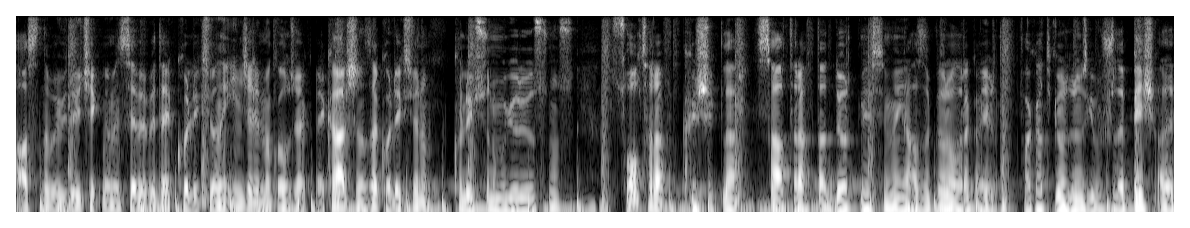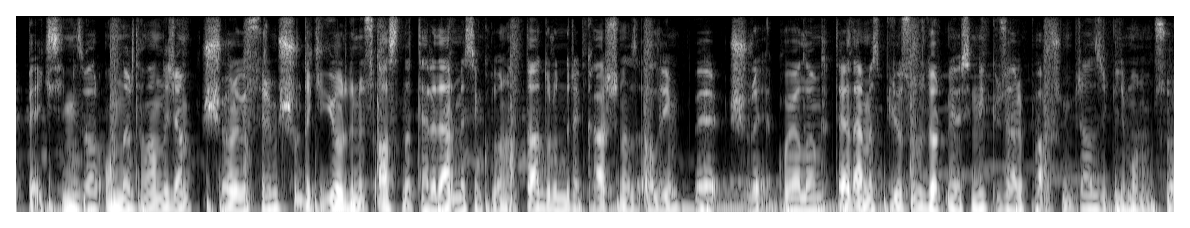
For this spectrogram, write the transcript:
Aslında bu videoyu çekmemin sebebi de koleksiyonu incelemek olacak. Ve karşınızda koleksiyonum. Koleksiyonumu görüyorsunuz. Sol taraf kışıklar, sağ tarafta 4 mevsime yazlıklar olarak ayırdım. Fakat gördüğünüz gibi şurada 5 adet bir eksiğimiz var. Onları tamamlayacağım. Şöyle göstereyim. Şuradaki gördüğünüz aslında Teredermes'in klonu. Hatta durun direkt karşınıza alayım ve şuraya koyalım. Teredermes biliyorsunuz 4 mevsimlik güzel bir parfüm. Birazcık limonumsu.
